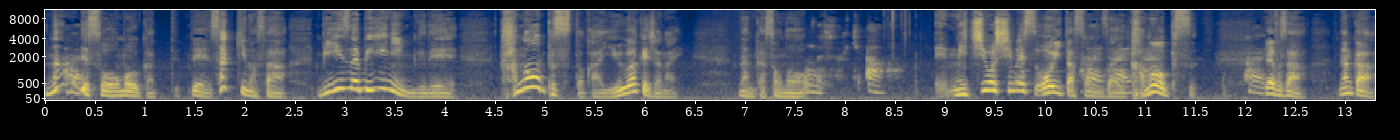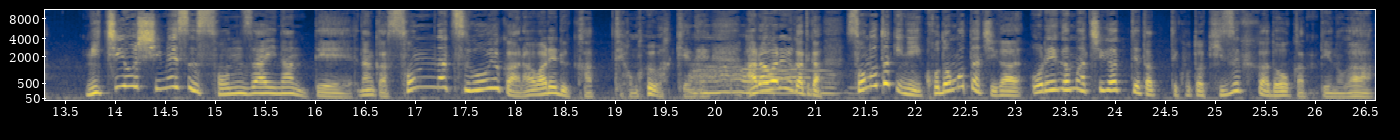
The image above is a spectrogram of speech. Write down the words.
なんでそう思うかって言って、さっきのさ、ビーザビギニングで、カノープスとか言うわけじゃない？なんかその、道を示す老いた存在、カノープス。はいでもさ、なんか、道を示す存在なんて、なんかそんな都合よく現れるかって思うわけね。現れるかっていうか、その時に子供たちが俺が間違ってたってことを気づくかどうかっていうのが、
